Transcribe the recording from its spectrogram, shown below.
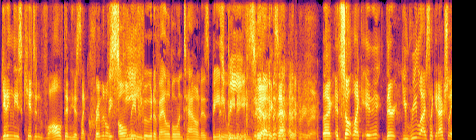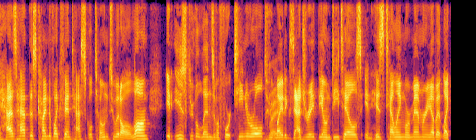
getting these kids involved in his like criminal the scheme. only food available in town is beanie It's weenie. beans. yeah, exactly. Everywhere. Like it's so like it, it- there you realize like it actually has had this kind of like fantastical tone to it all along. It is through the lens of a 14 year old who Right. might exaggerate the own details in his telling or memory of it. Like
